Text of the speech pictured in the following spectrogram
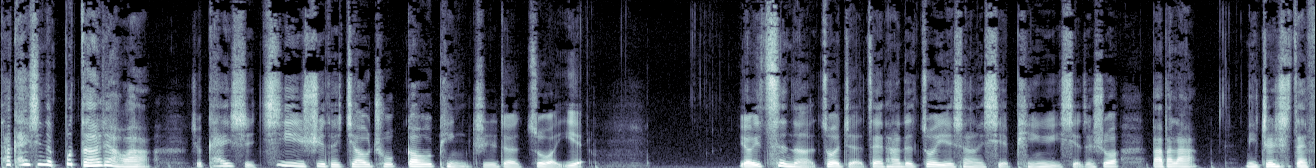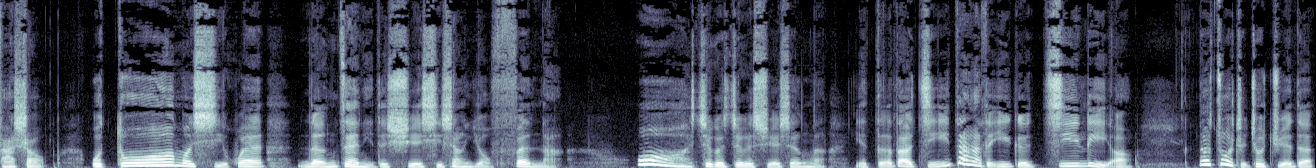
他开心的不得了啊，就开始继续的交出高品质的作业。有一次呢，作者在他的作业上写评语，写着说：“芭芭拉，你真是在发烧。我多么喜欢能在你的学习上有份呐！”哦，这个这个学生呢，也得到极大的一个激励啊。那作者就觉得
